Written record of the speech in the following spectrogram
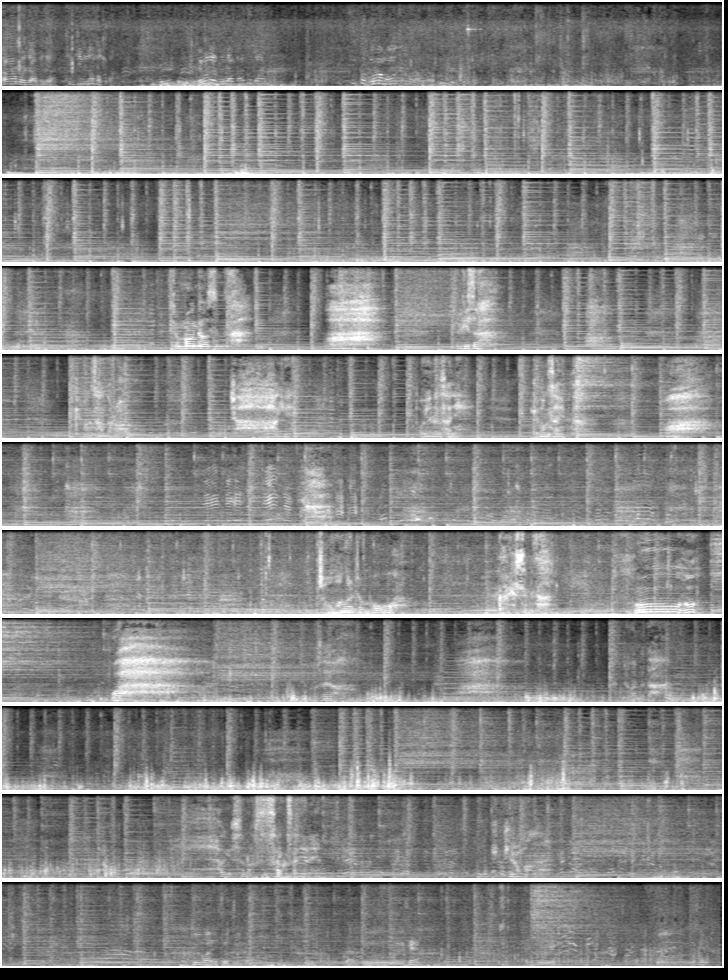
나가보자 보자. 70 넘었다. 내보다 더다 가보자. 또 내가 못 따라간다 전망대 왔습니다. 와, 여기서 개방산으로 저기 보이는 산이 개방산입니다. 와. 보고 가겠습니다. 우후. 와. 보세요. 봐. 둘만 있어 둘만. 자 둘셋. 다시. 둘셋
